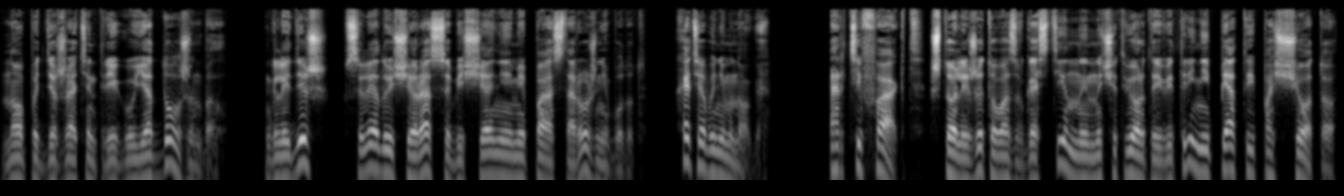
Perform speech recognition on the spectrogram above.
Но поддержать интригу я должен был. Глядишь, в следующий раз с обещаниями поосторожнее будут, хотя бы немного. Артефакт, что лежит у вас в гостиной на четвертой витрине, пятый по счету.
